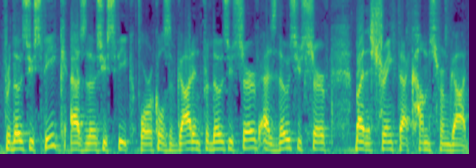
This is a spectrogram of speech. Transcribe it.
For those who speak, as those who speak oracles of God, and for those who serve, as those who serve by the strength that comes from God.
